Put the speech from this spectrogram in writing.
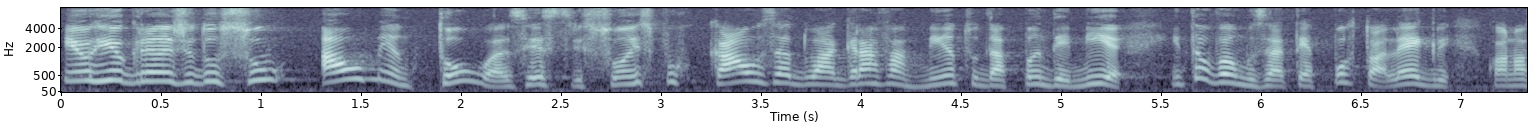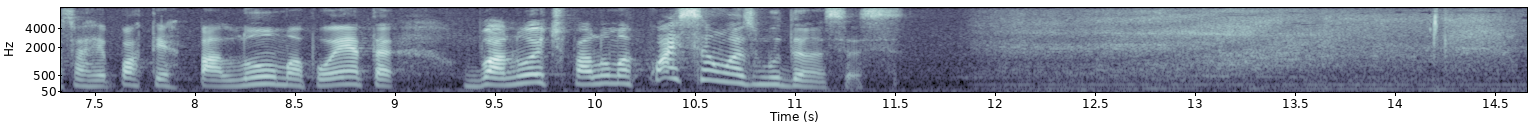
E o Rio Grande do Sul aumentou as restrições por causa do agravamento da pandemia. Então vamos até Porto Alegre com a nossa repórter Paloma Poeta. Boa noite, Paloma. Quais são as mudanças?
